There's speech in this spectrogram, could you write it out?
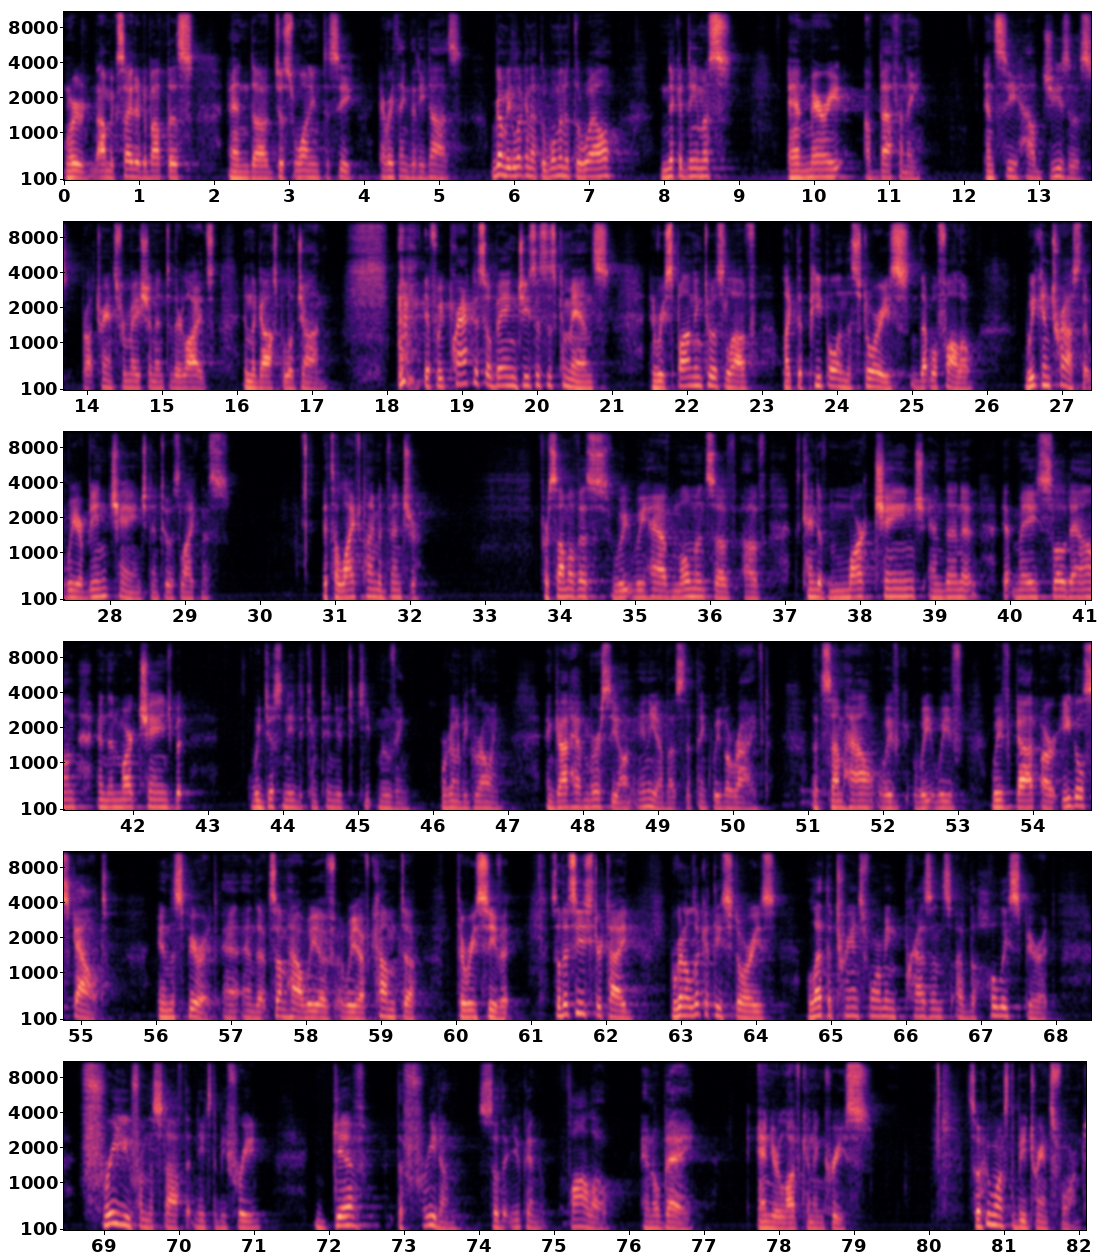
We're, I'm excited about this and uh, just wanting to see everything that he does. We're going to be looking at the woman at the well, Nicodemus, and Mary of Bethany, and see how Jesus brought transformation into their lives in the Gospel of John. if we practice obeying Jesus' commands and responding to his love, like the people in the stories that will follow, we can trust that we are being changed into his likeness. It's a lifetime adventure. For some of us, we, we have moments of, of kind of mark change, and then it, it may slow down, and then mark change, but we just need to continue to keep moving. We're going to be growing. And God have mercy on any of us that think we've arrived, that somehow we've, we, we've, we've got our Eagle Scout in the Spirit, and, and that somehow we have, we have come to, to receive it. So, this Easter tide, we're going to look at these stories. Let the transforming presence of the Holy Spirit free you from the stuff that needs to be freed. Give the freedom so that you can follow and obey, and your love can increase. So, who wants to be transformed?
